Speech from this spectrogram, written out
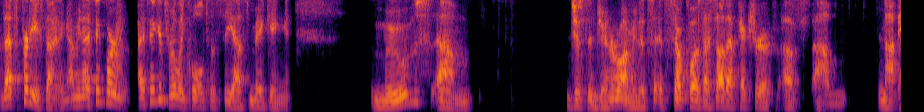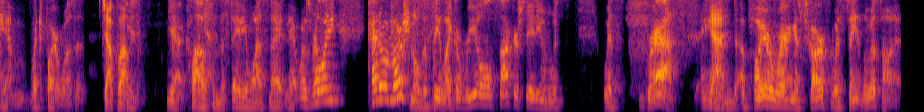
that's pretty exciting. I mean, I think we're I think it's really cool to see us making moves. Um just in general. I mean, it's it's so close. I saw that picture of of um not him. Which player was it? Joe Klauss. Yeah, Klauss Yeah. in the stadium last night, and it was really kind of emotional to see like a real soccer stadium with with grass Yeah. and a player wearing a scarf with St. Louis on it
